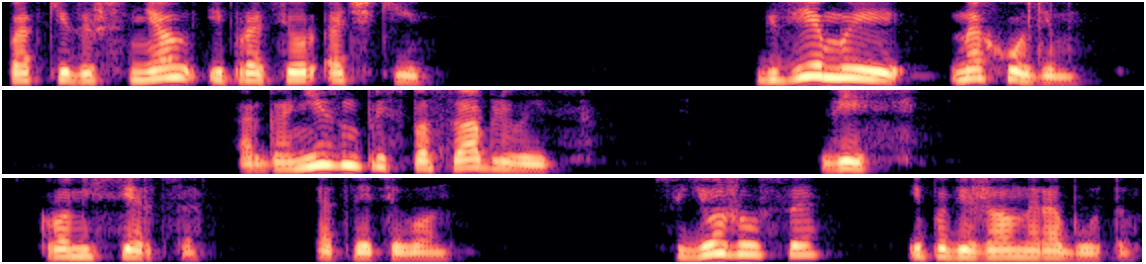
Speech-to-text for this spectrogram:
Подкидыш снял и протер очки. «Где мы находим?» Организм приспосабливается. Весь. Кроме сердца, — ответил он. Съежился и побежал на работу.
